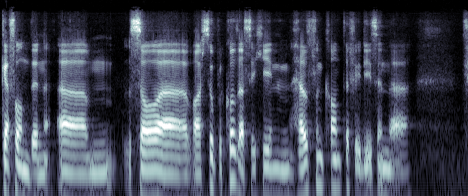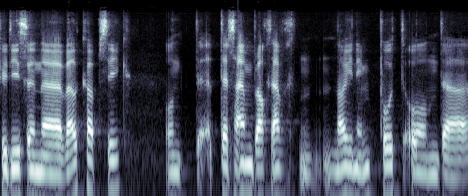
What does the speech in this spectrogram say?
gefunden. Ähm, so äh, war super cool, dass ich ihm helfen konnte für diesen, äh, für diesen äh, Weltcup-Sieg. Und der Simon braucht einfach einen neuen Input und äh,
